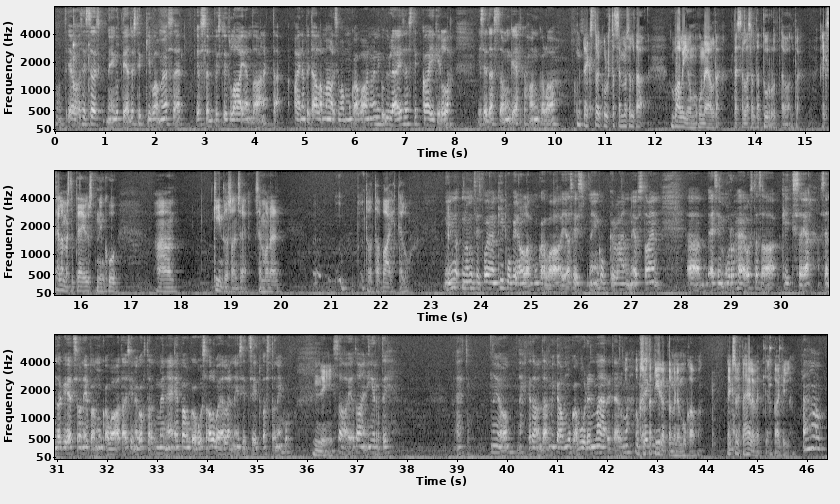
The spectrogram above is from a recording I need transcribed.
Mutta joo, siis se olisi niin kuin tietysti kiva myös se, että jos sen pystyisi laajentamaan, että aina pitää olla mahdollisimman mukavaa noin niin kuin yleisesti kaikilla. Ja se tässä onkin ehkä hankalaa. Mutta eikö toi kuulosta semmoiselta valiumunelta tai sellaiselta turruttavalta? Eikö elämästä tee just niinku, äh, kiintoisan se semmoinen tota, vaihtelu? Niin, no, no, mutta siis voihan kipukin olla mukavaa ja siis niin kuin, kyllähän jostain ää, esim. urheilusta saa kiksejä sen takia, että se on epämukavaa tai siinä kohtaa kun menee epämukavuusalueelle, niin sit siitä vasta niin kuin, Niin. saa jotain irti. No joo, ehkä tämä on tämä, mikä on mukavuuden määritelmä. Onko ei- kirjoittaminen mukavaa? Eikö se ole yhtä helvettiä kaikille? No,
